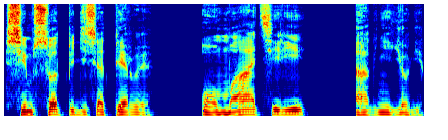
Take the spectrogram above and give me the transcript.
751. О матери Агни-йоги.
